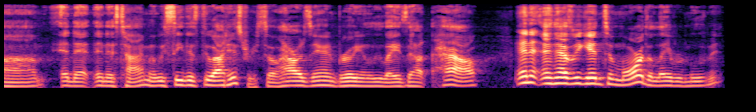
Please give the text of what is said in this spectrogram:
um, in that in this time, and we see this throughout history. So Howard Zinn brilliantly lays out how, and and as we get into more of the labor movement,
